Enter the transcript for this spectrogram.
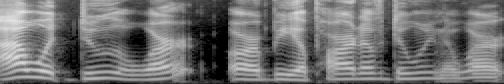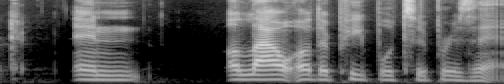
I would do the work or be a part of doing the work and allow other people to present.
